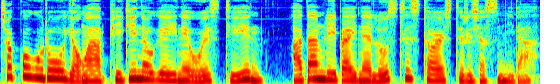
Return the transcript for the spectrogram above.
첫 곡으로 영화 Begin Again의 OST인 아담 리바인의 Lost Stars 들으셨습니다.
